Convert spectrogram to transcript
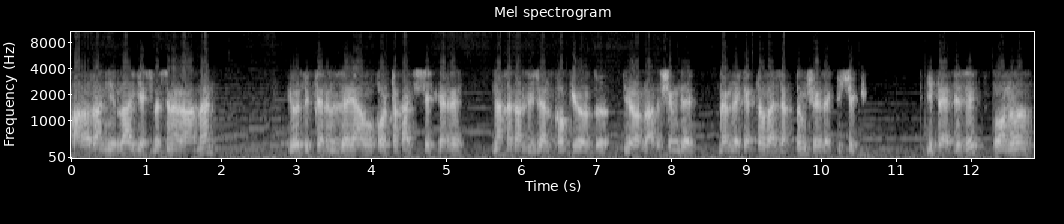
Aradan yıllar geçmesine rağmen gördüklerimize ya bu portakal çiçekleri ne kadar güzel kokuyordu diyorlardı. Şimdi memlekette olacaktım. Şöyle küçük ipe dizip onu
